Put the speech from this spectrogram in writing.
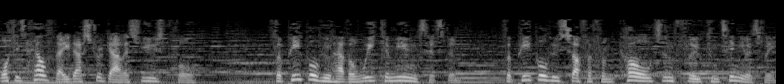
What is Health Aid Astragalus used for? For people who have a weak immune system. For people who suffer from colds and flu continuously.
